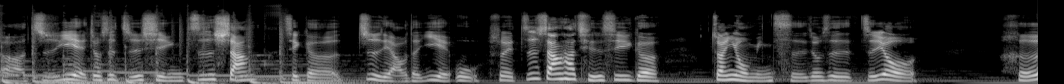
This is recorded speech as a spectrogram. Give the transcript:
呃职业，就是执行咨商这个治疗的业务。所以，咨商它其实是一个专有名词，就是只有。合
